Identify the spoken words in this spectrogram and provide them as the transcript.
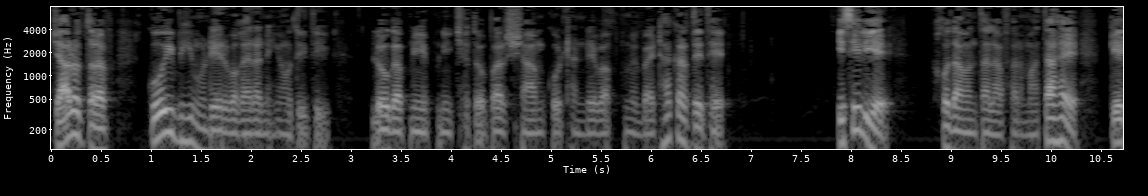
چاروں طرف کوئی بھی منڈیر وغیرہ نہیں ہوتی تھی۔ لوگ اپنی اپنی چھتوں پر شام کو ٹھنڈے وقت میں بیٹھا کرتے تھے۔ اسی لیے خدا و تعالیٰ فرماتا ہے کہ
